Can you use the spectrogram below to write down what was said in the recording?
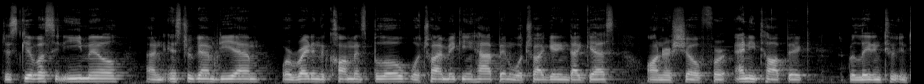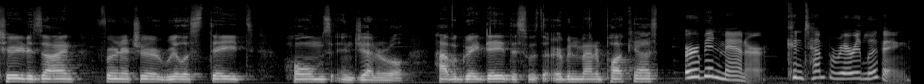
just give us an email, an Instagram DM, or write in the comments below. We'll try making it happen. We'll try getting that guest on our show for any topic relating to interior design, furniture, real estate, homes in general. Have a great day. This was the Urban Manor Podcast. Urban Manor, contemporary living.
